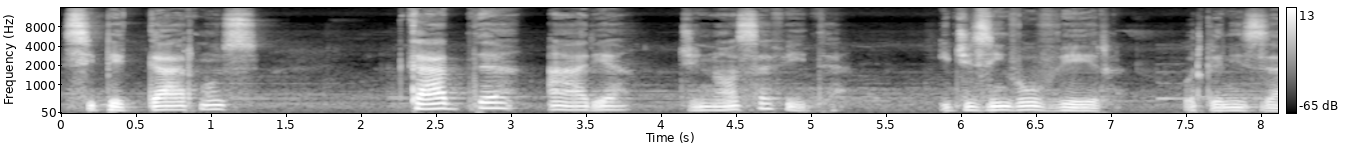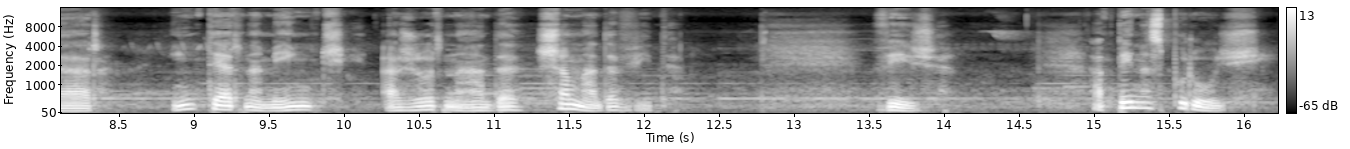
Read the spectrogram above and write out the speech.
Se pegarmos cada área de nossa vida e desenvolver, organizar internamente a jornada chamada vida. Veja, apenas por hoje,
